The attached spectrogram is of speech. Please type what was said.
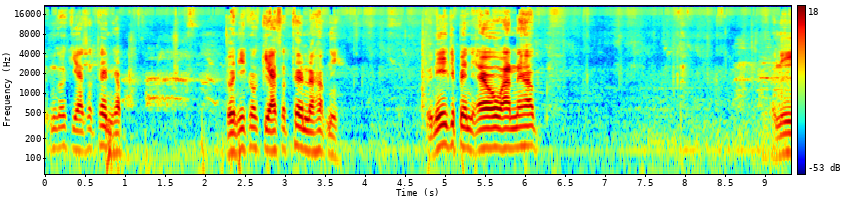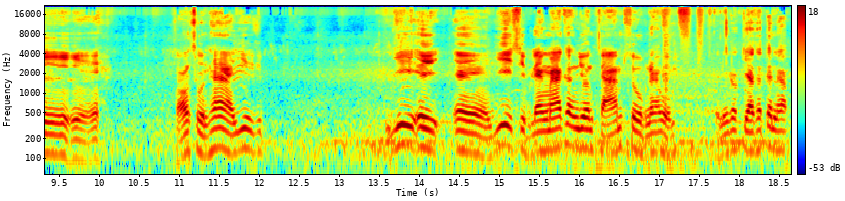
มันก็เกียร์ซัตเทิลครับ ตัวนี้ก็เกียร์ซัตเทิลแล้วครับนี่ ตัวนี้จะเป็น L1 นะครับอันนี้สองศูนย์ห้ายี่สิบยี่เอเอยี่สิบแรงม้าเครื่องยนต์สามสูบนะครับผมตัวนี้ก็เกียร์ซัตเทิลนครับ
